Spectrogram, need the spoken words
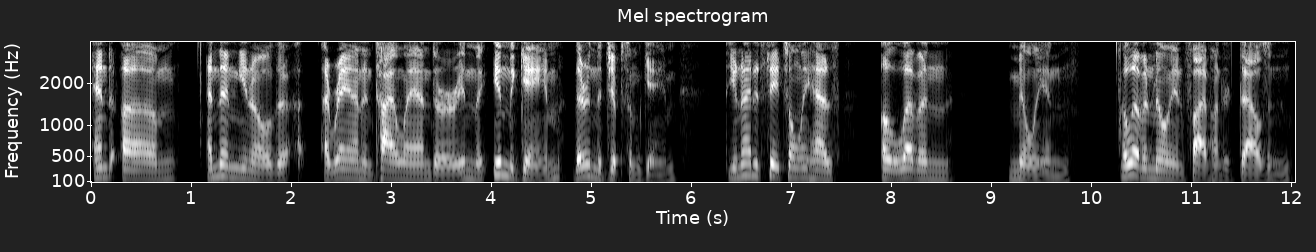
And um, and then you know the Iran and Thailand are in the in the game. They're in the gypsum game. The United States only has 11 million, 11 million 500,000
